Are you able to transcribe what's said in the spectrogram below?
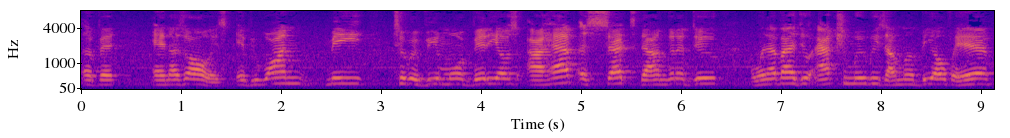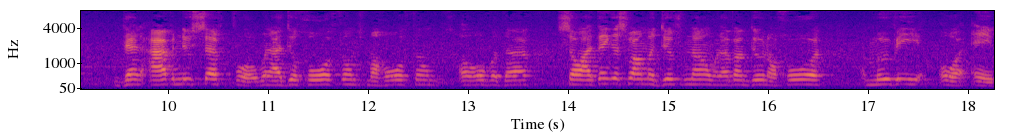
of it. And as always, if you want me to review more videos, I have a set that I'm gonna do. Whenever I do action movies, I'm gonna be over here. Then I have a new set for when I do horror films. My horror films are over there. So I think that's what I'm gonna do from now. On. Whenever I'm doing a horror movie or a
